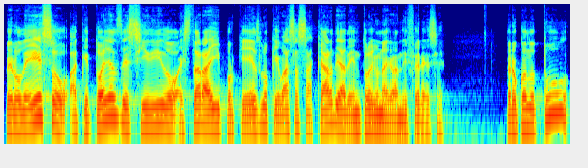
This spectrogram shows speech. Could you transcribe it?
Pero de eso a que tú hayas decidido estar ahí porque es lo que vas a sacar de adentro hay una gran diferencia. Pero cuando tú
